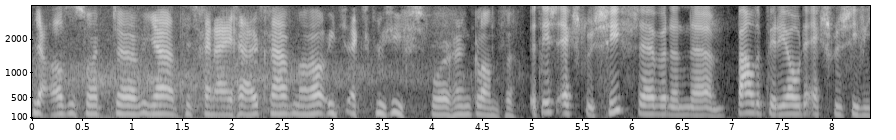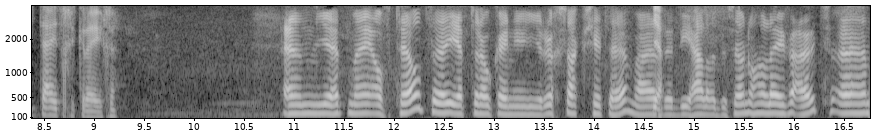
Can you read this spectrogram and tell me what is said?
Ja, als een soort, eh, ja, het is geen eigen uitgave, maar wel iets exclusiefs voor hun klanten. Het is exclusief. Ze hebben een eh, bepaalde periode exclusiviteit gekregen. En je hebt mij al verteld, eh, je hebt er ook een in je rugzak zitten, hè, maar Ja. de- die halen we er zo nog wel even uit. Ehm,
